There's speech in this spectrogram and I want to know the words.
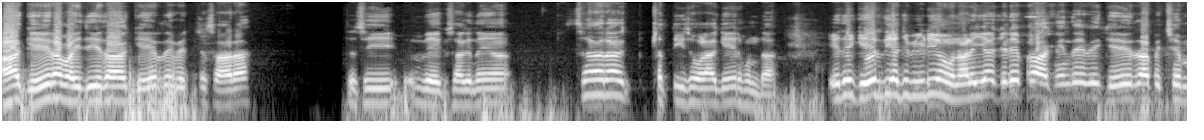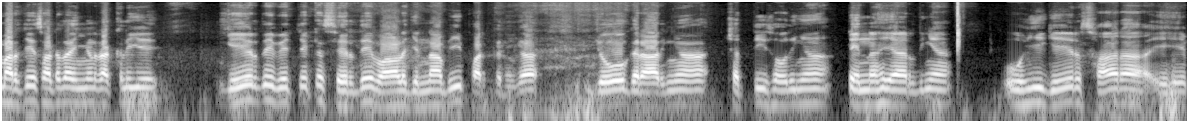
ਆ ਗੇਅਰ ਆ ਬਾਈ ਜੀ, ਇਹਦਾ ਗੇਅਰ ਦੇ ਵਿੱਚ ਸਾਰਾ ਤੁਸੀਂ ਵੇਖ ਸਕਦੇ ਆ ਸਾਰਾ 36 16 ਗੇਅਰ ਹੁੰਦਾ। ਇਹਦੇ ਗੇਅਰ ਦੀ ਅੱਜ ਵੀਡੀਓ ਆਉਣ ਵਾਲੀ ਆ, ਜਿਹੜੇ ਭਰਾ ਕਹਿੰਦੇ ਵੀ ਗੇਅਰ ਦਾ ਪਿੱਛੇ ਮਰ ਜੇ, ਸੱਟ ਦਾ ਇੰਜਣ ਰੱਖ ਲਈਏ। ਗੇਅਰ ਦੇ ਵਿੱਚ ਇੱਕ ਸਿਰ ਦੇ ਵਾਲ ਜਿੰਨਾ ਵੀ ਫ਼ਰਕ ਨਹੀਂਗਾ, ਜੋ ਗਰਾਰੀਆਂ 3600 ਦੀਆਂ 3000 ਦੀਆਂ, ਉਹੀ ਗੇਅਰ ਸਾਰਾ ਇਹ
